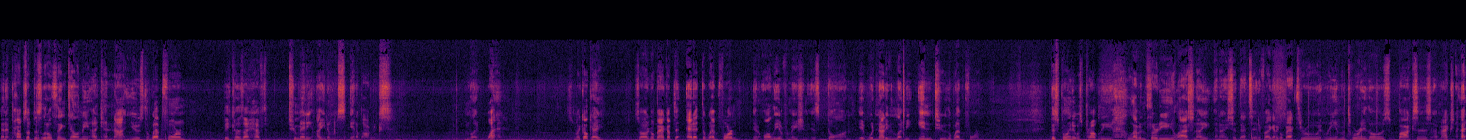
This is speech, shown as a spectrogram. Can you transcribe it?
and it pops up this little thing telling me I cannot use the web form because I have too many items in a box. I'm like, what? So I'm like, okay. So I go back up to edit the web form and all the information is gone. It would not even let me into the web form. At this point it was probably 11:30 last night and I said that's it. If I got to go back through and re-inventory those boxes, I'm actually I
